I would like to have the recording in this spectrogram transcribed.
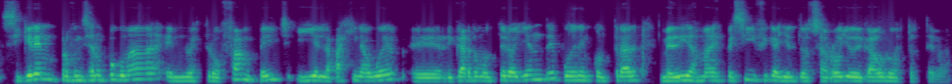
Si quieren profundizar un poco más en nuestro fanpage y en la página web eh, Ricardo Montero Allende, pueden encontrar medidas más específicas y el desarrollo de cada uno de estos temas.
